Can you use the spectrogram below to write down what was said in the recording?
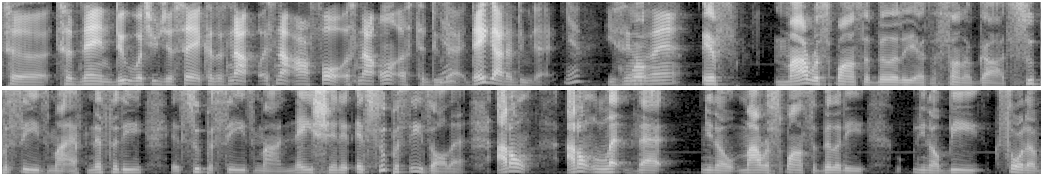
to to then do what you just said because it's not it's not our fault it's not on us to do Yeah. that they got to do that yeah. you see what I'm saying? if my responsibility as a son of God supersedes my ethnicity, it supersedes my nation, it, it supersedes all that. I don't I don't let that, you know, my responsibility, you know, be sort of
